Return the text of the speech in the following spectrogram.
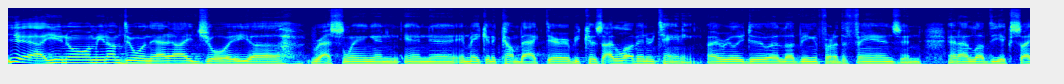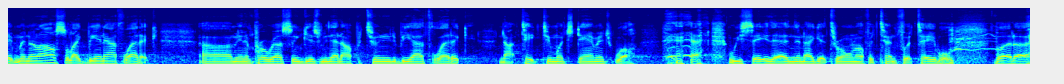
Yeah, you know, I mean, I'm doing that. I enjoy uh, wrestling and and, uh, and making a comeback there because I love entertaining. I really do. I love being in front of the fans and and I love the excitement. And I also like being athletic. Um, and pro wrestling gives me that opportunity to be athletic, not take too much damage. Well, we say that, and then I get thrown off a 10 foot table. but uh,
